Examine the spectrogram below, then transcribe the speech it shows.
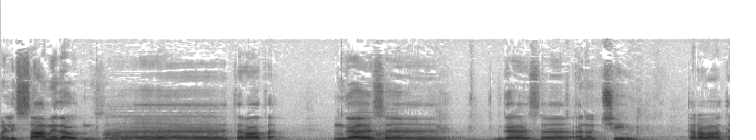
మళ్ళీ సా మీద ఆగుతుంది. తర్వాత గస గస అని వచ్చి తర్వాత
